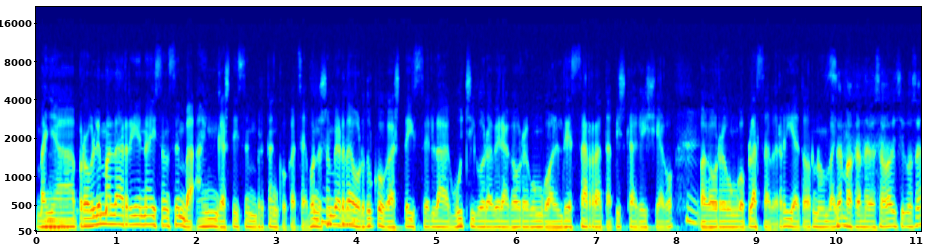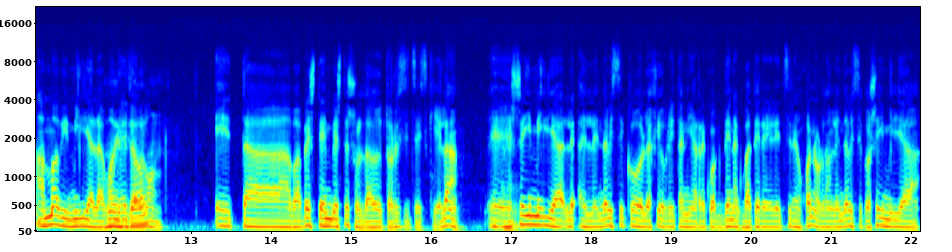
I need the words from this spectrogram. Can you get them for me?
Baina problema larriena izan zen, ba, hain gazteizen bertan kokatzea. Bueno, esan behar da, orduko gazteizela gutxi gora bera gaur egungo alde zarra eta pizka gehiago, ba, gaur egungo plaza berria eta hor non bai. Zenbat jende bezala biziko zen? Ama bi mila lagun edo, lagun. eta ba, beste beste soldado etorri zitzaizkiela. E, 6 mila, le- lehendabiziko legio Britaniarrekoak denak batera ere ziren joan, orduan lehendabiziko 6 mila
